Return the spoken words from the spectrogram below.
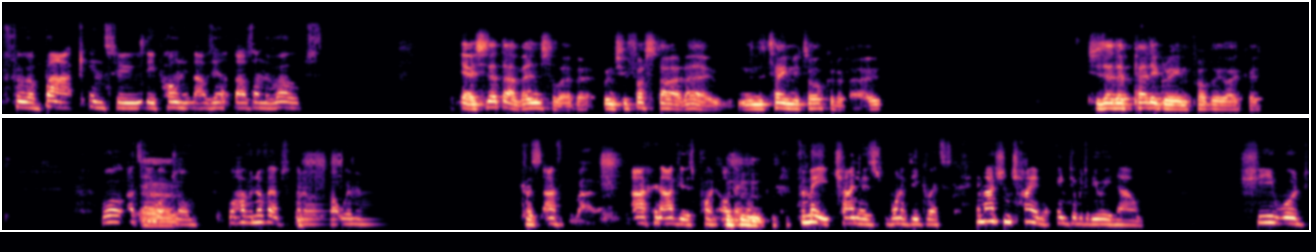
threw her back into the opponent that was in, that was on the ropes. Yeah, she did that eventually, but when she first started out, in the time you're talking about, she had a pedigree and probably like a. Well, I'll tell you Uh, what, John. We'll have another episode about women because I I can argue this point all day. long. For me, Chyna is one of the greatest. Imagine Chyna in WWE now. She would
